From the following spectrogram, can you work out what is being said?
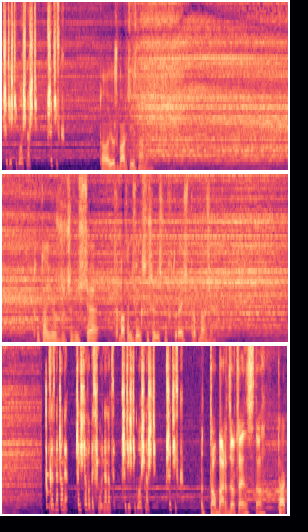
30 głośność. Przycisk. To już bardziej znamy. Tutaj już rzeczywiście chyba ten dźwięk słyszeliśmy w którejś prognozie. Zaznaczone. Częściowo bezchmurna noc. 30 głośność. Przycisk. To bardzo często. Tak.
